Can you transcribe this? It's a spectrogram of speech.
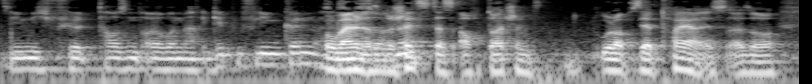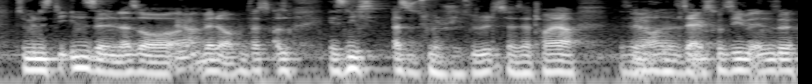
sie nicht für 1000 Euro nach Ägypten fliegen können. Wobei man das ne? unterschätzt, dass auch Deutschland Urlaub sehr teuer ist. Also zumindest die Inseln. Also Ja. wenn du auf dem Fest, also jetzt nicht, also zum Beispiel Sylt ist ja sehr teuer, das ist ja, auch eine sehr exklusive Insel.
